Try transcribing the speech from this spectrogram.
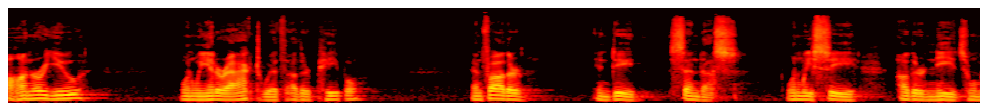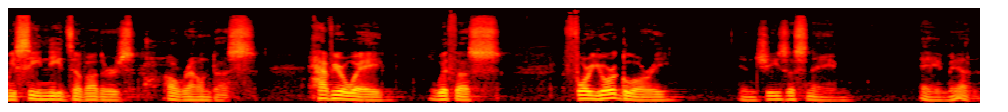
honor you when we interact with other people. And Father, indeed, send us when we see other needs, when we see needs of others around us. Have your way with us for your glory in Jesus' name, amen.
